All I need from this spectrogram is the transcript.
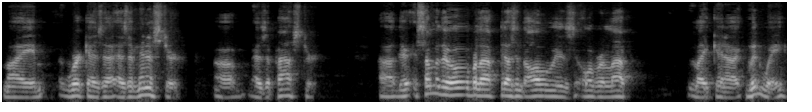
my work as a as a minister, uh, as a pastor. Uh, there, some of the overlap doesn't always overlap like in a good way.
